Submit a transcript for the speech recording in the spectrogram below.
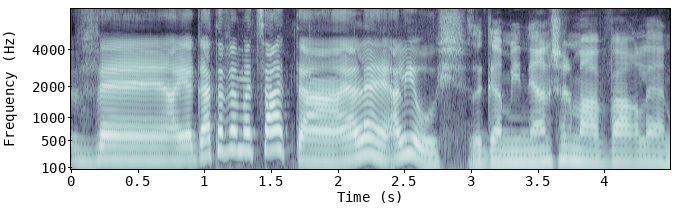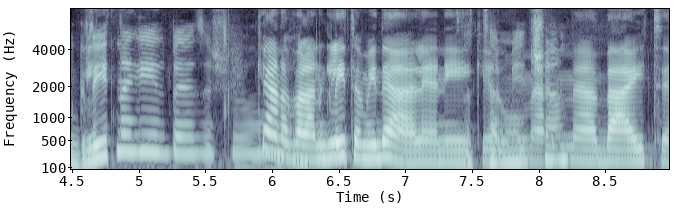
והגעת ומצאת, אל, אל ייאוש. זה גם עניין של מעבר לאנגלית נגיד באיזשהו... כן, אבל אנגלית תמיד היה לי, אני כאילו מה? מהבית אה,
